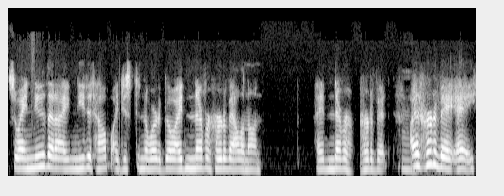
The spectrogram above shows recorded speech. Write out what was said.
So I knew that I needed help. I just didn't know where to go. I'd never heard of Al-Anon. I had never heard of it. Mm. I had heard of AA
